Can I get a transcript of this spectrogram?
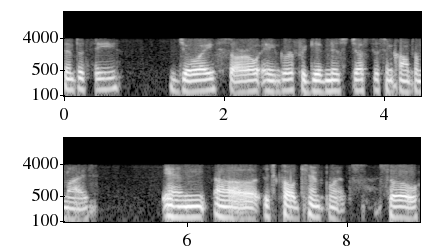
sympathy joy sorrow anger forgiveness justice and compromise. And uh it's called temperance. So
